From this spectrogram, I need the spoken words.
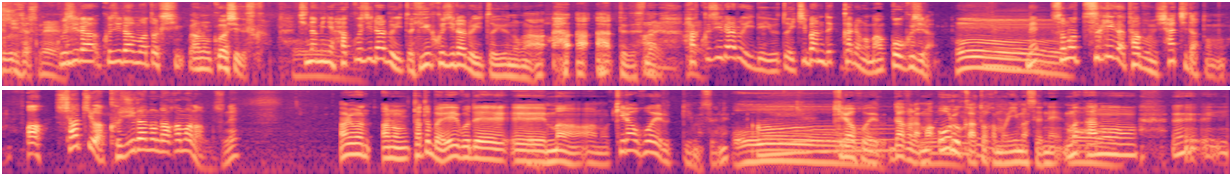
聞いてくだしいですねさい。ク。ジラ、クジラも私、あの、詳しいですから。ちなみに、ハクジラ類とヒゲクジラ類というのがあああってですね、はいはいハクジラ類で言うと一番でっかいのがマッコウクジラ。ね、その次が多分シャチだと思う。あ、シャチはクジラの仲間なんですね。あれは、あの、例えば英語で、えーまあ、あの、キラーホエールって言いますよね。おキラーホエール。だから、まあ、オルカとかも言いますよね。まあーあ、あの、えー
